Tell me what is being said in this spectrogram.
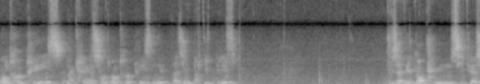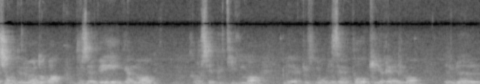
L'entreprise, la, création d'entreprise n'est pas une partie de plaisir. Vous avez donc une situation de non-droit. Vous avez également, consécutivement, la question des impôts qui réellement, le,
